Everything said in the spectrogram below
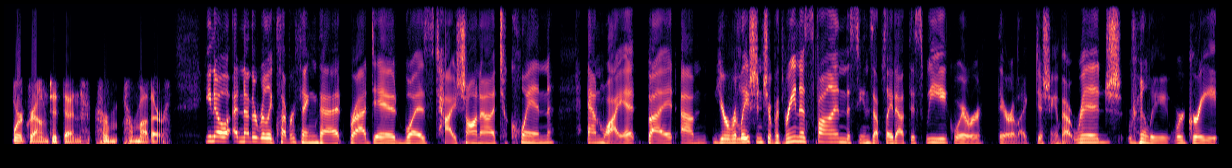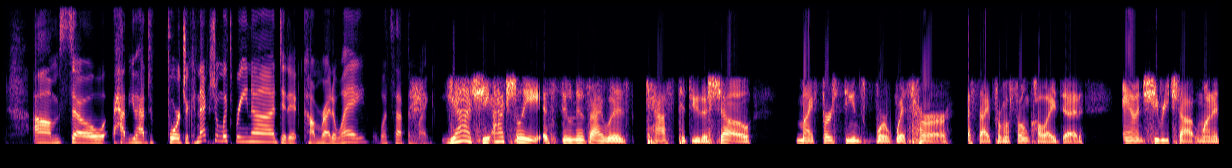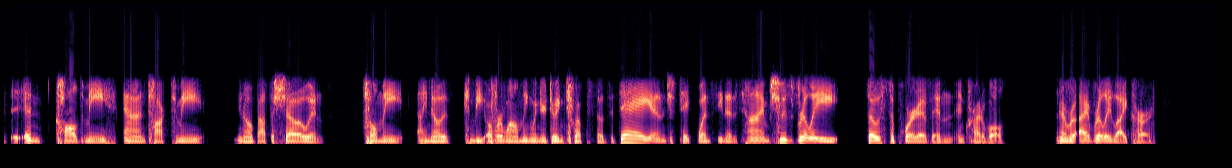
more grounded than her her mother. You know, another really clever thing that Brad did was tie Shauna to Quinn and Wyatt. But um, your relationship with Rena's fun. The scenes that played out this week where they're like dishing about Ridge really were great. Um, so, have you had to forge a connection with Rena? Did it come right away? What's that been like? Yeah, she actually, as soon as I was cast to do the show, my first scenes were with her, aside from a phone call I did and she reached out and wanted and called me and talked to me, you know, about the show and told me I know it can be overwhelming when you're doing two episodes a day and just take one scene at a time. She was really so supportive and incredible, and I, re- I really like her.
